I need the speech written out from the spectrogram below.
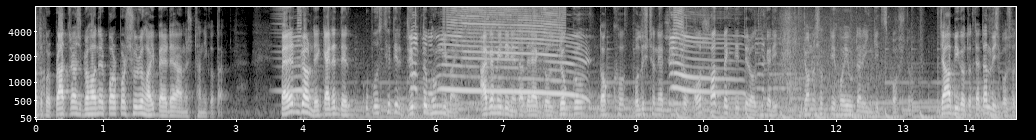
অতপর প্রাতরাশ গ্রহণের পরপর শুরু হয় প্যারেডের আনুষ্ঠানিকতা। প্যারেড গ্রাউন্ডে ক্যাডেটদের উপস্থিতির দৃপ্ত ভঙ্গিমায় আগামী দিনে তাদের একদল যোগ্য, দক্ষ, বলিষ্ঠ নেতৃত্ব ও সৎ ব্যক্তিত্বের অধিকারী জনশক্তি হয়ে ওঠার ইঙ্গিত স্পষ্ট। যা বিগত তেতাল্লিশ বছর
